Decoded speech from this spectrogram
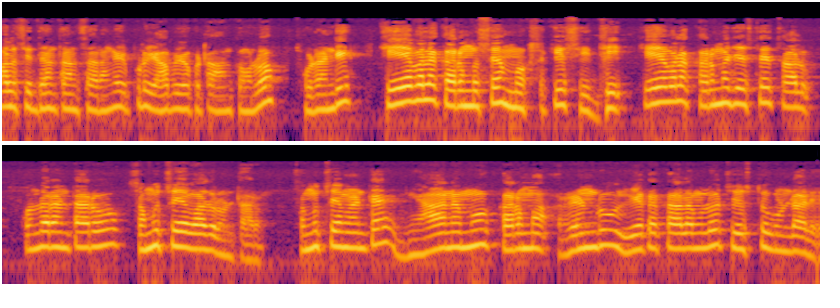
వాళ్ళ సిద్ధాంతానుసారంగా ఇప్పుడు యాభై ఒకటో అంకంలో చూడండి. కేవల కర్మసే మోక్షకి సిద్ధి. కేవల కర్మ చేస్తే చాలు. కొందరు అంటారు సముచ్చయవాదులు ఉంటారు. సముచ్చయం అంటే జ్ఞానము కర్మ రెండు ఏకకాలంలో చేస్తూ ఉండాలి.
